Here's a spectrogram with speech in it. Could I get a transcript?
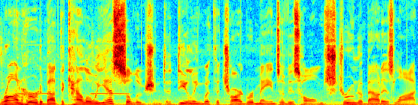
Ron heard about the Cal OES solution to dealing with the charred remains of his home strewn about his lot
